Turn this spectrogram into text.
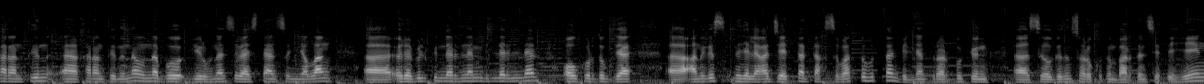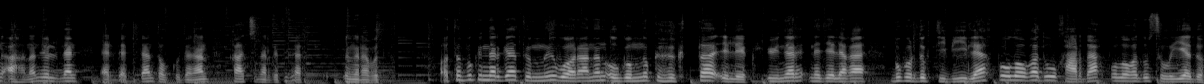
карантинына онна бұл вирухынан себәстен сынялан өрөбіл күнлерінен білдерілер. Ол күрдік жа анығыз нәделеға жеттен тақсыбат тұхыттан білден тұрар бұл күн сылғызын соры күтін бардын сетихең ағынан өлінен әрдеттен толкуданан қачынарғытығар үңірабыд. Ота бу күннәргә тымны воранын улгумны кыһыкта элек. Үйнәр нәделәгә бу күрдүк тибиләх болуга ду, хардах ду сылыеду.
